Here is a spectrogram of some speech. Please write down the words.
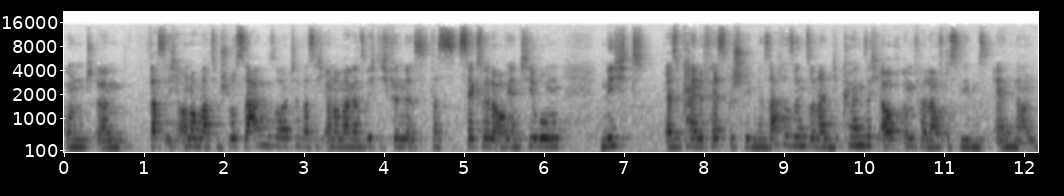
und ähm, was ich auch nochmal zum Schluss sagen sollte, was ich auch nochmal ganz wichtig finde, ist, dass sexuelle Orientierung nicht also keine festgeschriebene Sache sind, sondern die können sich auch im Verlauf des Lebens ändern.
